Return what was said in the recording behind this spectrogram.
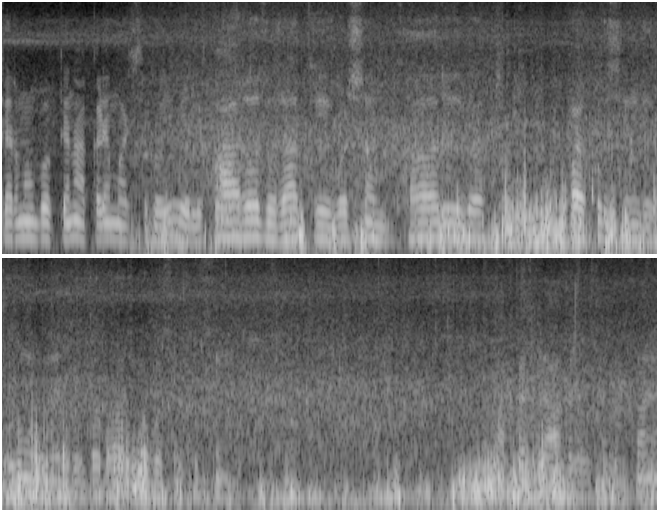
చర్మం పొక్కిన అక్కడే మర్చిపోయి వెళ్ళిపోయి ఆ రోజు రాత్రి వర్షం భారీగా కురిసింది ఉరుములు మెరుపులతో భారీగా వర్షం కురిసింది. ఆకలి అవుతుంది. కానీ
